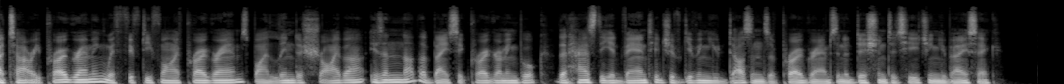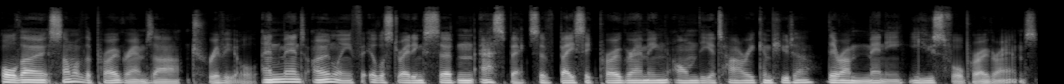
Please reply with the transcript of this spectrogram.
Atari Programming with 55 Programs by Linda Schreiber is another basic programming book that has the advantage of giving you dozens of programs in addition to teaching you basic although some of the programs are trivial and meant only for illustrating certain aspects of basic programming on the Atari computer, there are many useful programs.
